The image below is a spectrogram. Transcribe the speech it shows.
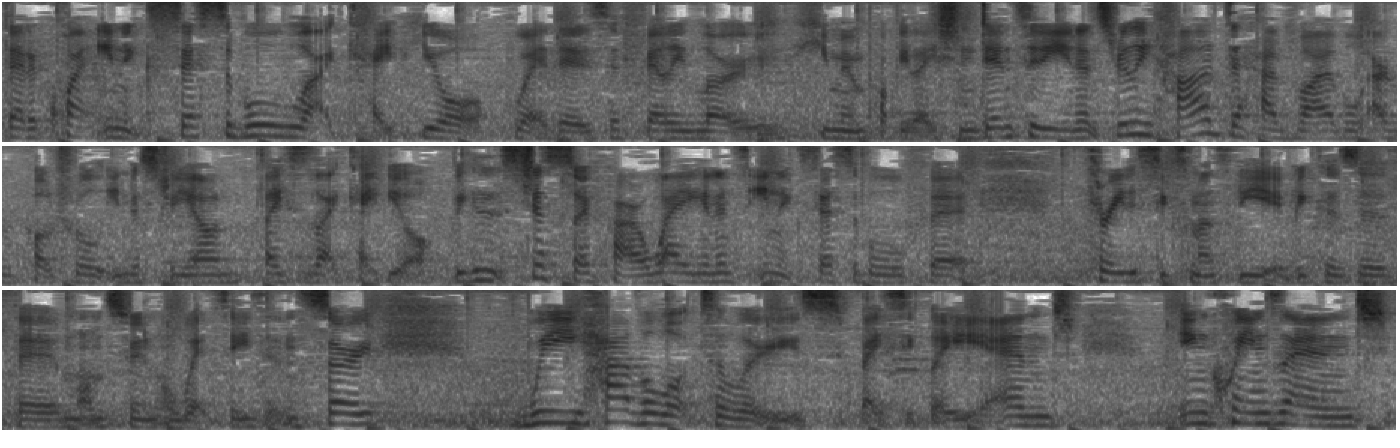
that are quite inaccessible, like Cape York, where there's a fairly low human population density, and it's really hard to have viable agricultural industry on places like Cape York because it's just so far away and it's inaccessible for three to six months of the year because of the monsoon or wet season. So we have a lot to lose, basically. And in Queensland,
